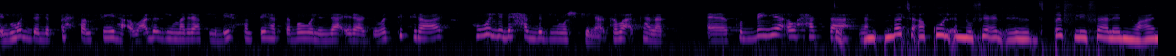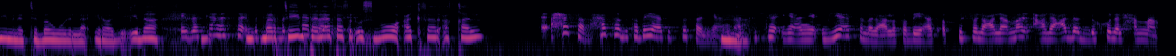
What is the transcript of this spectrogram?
المدة اللي بتحصل فيها أو عدد المرات اللي بيحصل فيها التبول اللا ارادي والتكرار هو اللي بيحدد المشكلة سواء كانت آه، طبية أو حتى طيب نفسية. متى أقول إنه فعل طفلي فعلا يعاني من التبول اللا ارادي إذا إذا كان مرتين ثلاثة في الأسبوع أكثر أقل؟ حسب حسب طبيعة الطفل يعني نعم. يعني بيعتمد على طبيعة الطفل على ما على عدد دخول الحمام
